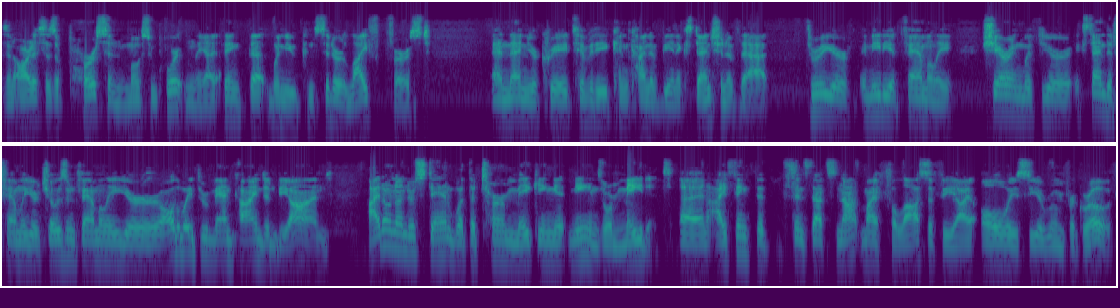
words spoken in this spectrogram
As an artist, as a person, most importantly, I think that when you consider life first, and then your creativity can kind of be an extension of that through your immediate family, sharing with your extended family, your chosen family, your all the way through mankind and beyond. I don't understand what the term making it means or made it. And I think that since that's not my philosophy, I always see a room for growth.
